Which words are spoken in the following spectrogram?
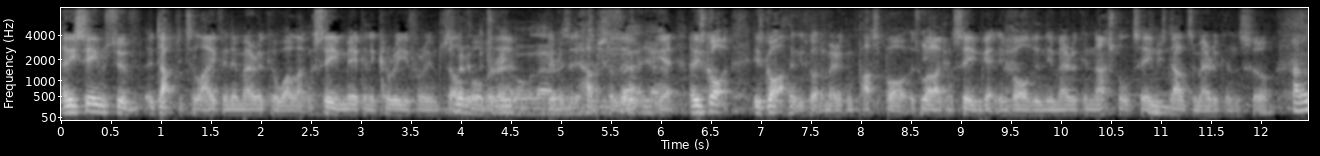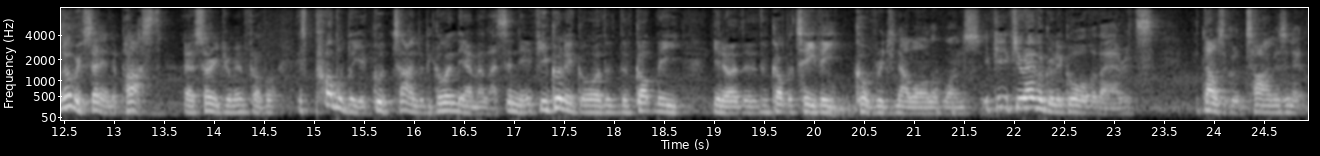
And he seems to have adapted to life in America well. I can see him making a career for himself over the there. over there. absolutely, fair, yeah. yeah. And he's got, he's got, I think he's got an American passport as well. Yeah. I can see him getting involved in the American national team. Mm. His dad's American, so. And I know we've said it in the past. Uh, sorry, Drum Info, but it's probably a good time to be going the MLS, isn't it? If you're going to go, they've got the you know they've got the TV coverage now all at once. If, you, if you're ever going to go over there, it's now's a good time, isn't it?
